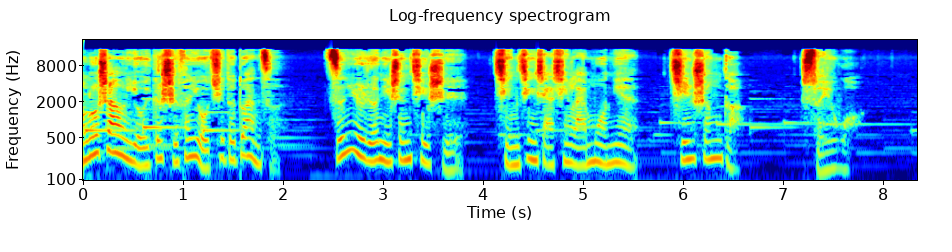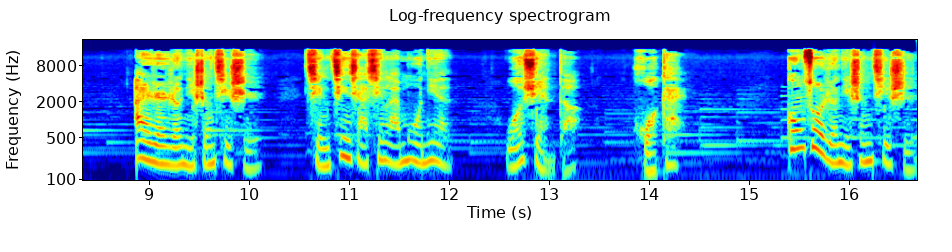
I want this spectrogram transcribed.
网络上有一个十分有趣的段子：子女惹你生气时，请静下心来默念“今生的随我”；爱人惹你生气时，请静下心来默念“我选的活该”；工作惹你生气时，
